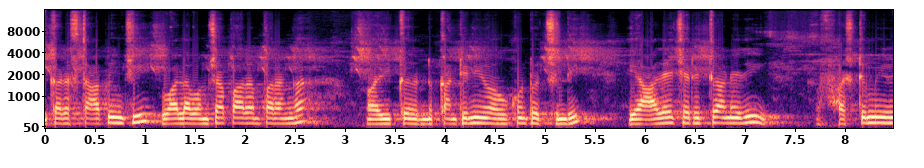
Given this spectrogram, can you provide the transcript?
ఇక్కడ స్థాపించి వాళ్ళ వంశపారంపరంగా ఇక్కడ కంటిన్యూ అవ్వుకుంటూ వచ్చింది. ఈ ఆలయ చరిత్ర అనేది ఫస్ట్ మీరు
